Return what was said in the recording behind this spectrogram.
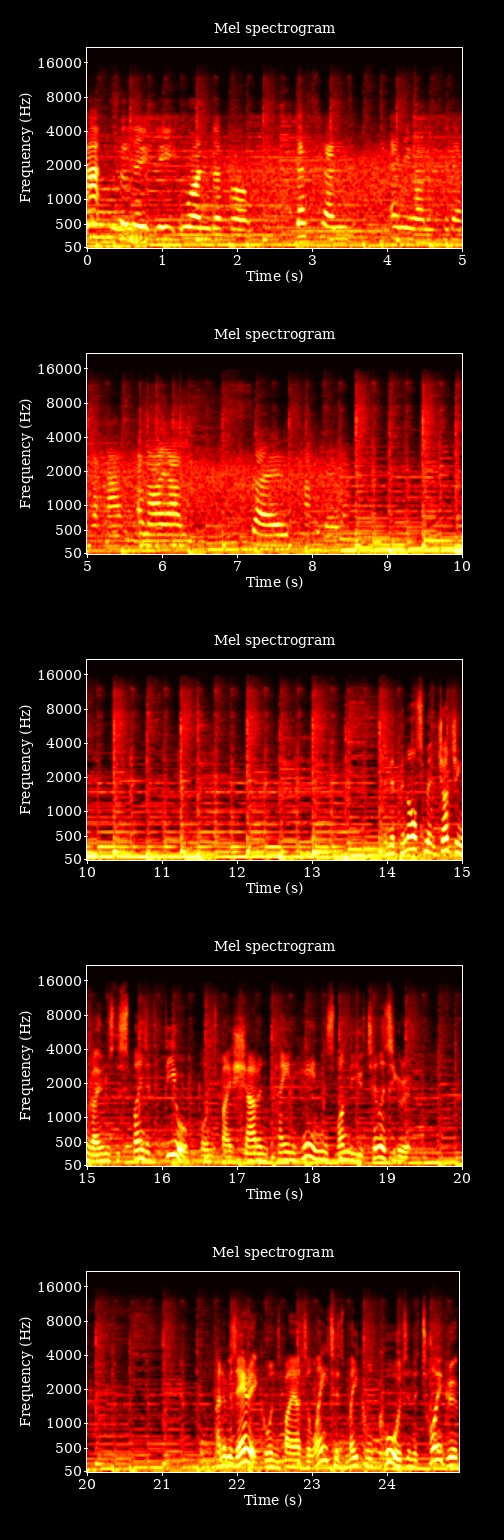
absolutely wonderful. Best friends anyone could ever have and I am so happy. In the penultimate judging rounds, the splendid Theo, owned by Sharon Pine Haynes, won the utility group. And it was Eric, owned by a delighted Michael Coad in the toy group,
